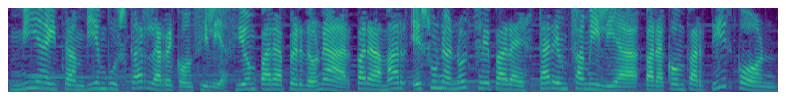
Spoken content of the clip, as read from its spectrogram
mía y también buscar la reconciliación para perdonar, para amar, es una noche para estar en familia, para compartir con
